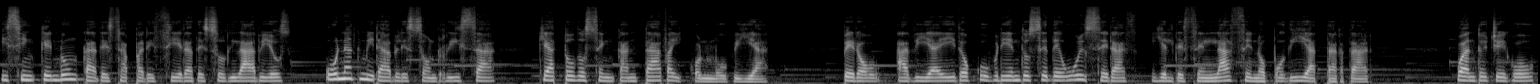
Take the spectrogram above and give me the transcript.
y sin que nunca desapareciera de sus labios una admirable sonrisa que a todos encantaba y conmovía pero había ido cubriéndose de úlceras y el desenlace no podía tardar. Cuando llegó,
